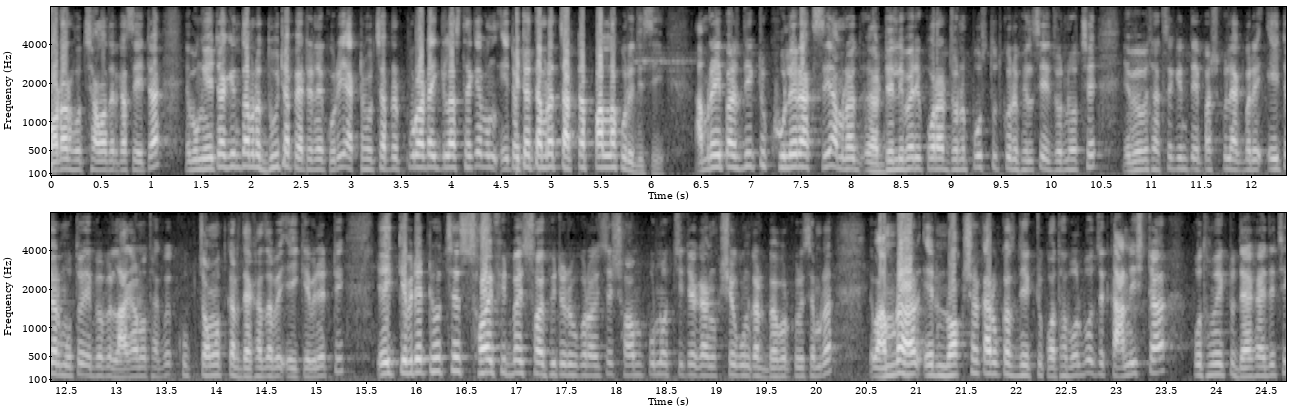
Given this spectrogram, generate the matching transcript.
অর্ডার হচ্ছে আমাদের কাছে এটা। এবং এটা কিন্তু আমরা দুইটা প্যাটার্নে করি। একটা হচ্ছে আপনার পুরাটাই গ্লাস থেকে এবং এটাতে আমরা চারটা পাল্লা করে দিছি। আমরা এই পাশ দিয়ে একটু খুলে রাখছি। আমরা ডেলিভারি করার জন্য প্রস্তুত করে ফেলছি। এই জন্য হচ্ছে এভাবে থাকছে। কিন্তু এই পাশগুলো একবারে এইটার মতো এভাবে লাগানো থাকবে। খুব চমৎকার দেখা যাবে এই ক্যাবিনেটটি। এই ক্যাবিনেটটি হচ্ছে ছয় ফিট বাই ছয় ফিটের উপর হয়েছে। সম্পূর্ণ চিটাগাং সেগুন কাঠ ব্যবহার করেছি আমরা। আমরা এর নকশার কারুকাজ নিয়ে একটু কথা বলব যে কানিসটা প্রথমে একটু দেখাই দিচ্ছি।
